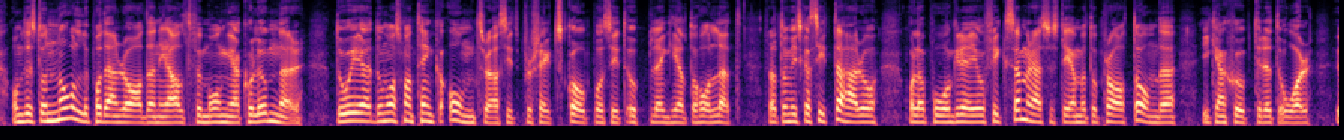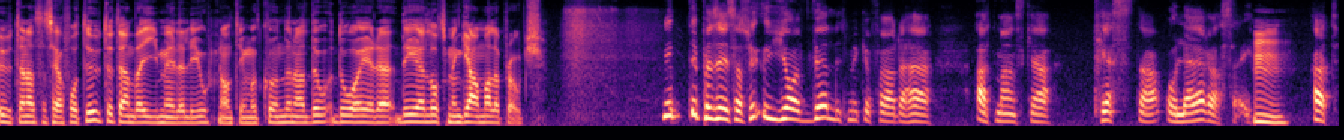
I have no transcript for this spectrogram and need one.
Om det står noll på den raden i allt för många kolumner, då, är, då måste man tänka om tror jag, sitt projektscope och sitt upplägg helt och hållet. För att om vi ska sitta här och hålla på och greja och fixa med det här systemet och prata om det i kanske upp till ett år utan att, så att säga, ha fått ut ett enda e-mail eller gjort någonting mot kunderna, då, då är det, det låter som en gammal approach. Det, är precis, alltså, jag är väldigt mycket för det här att man ska testa och lära sig. Mm. Att,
